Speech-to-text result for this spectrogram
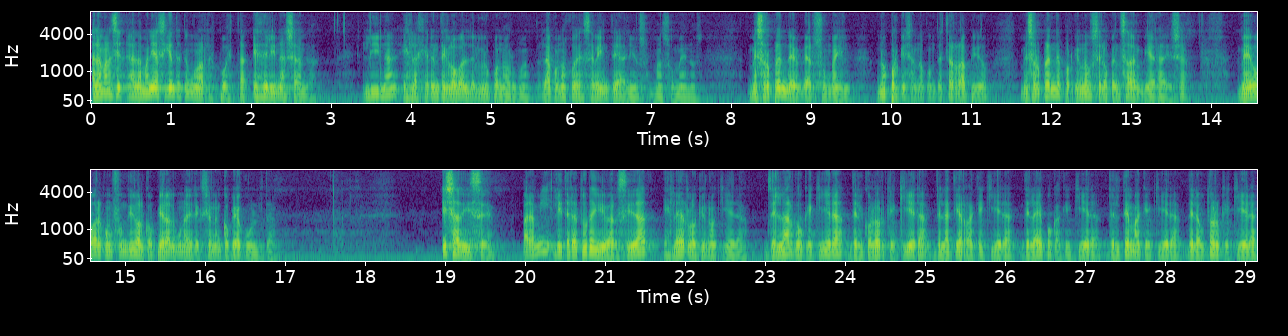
A la, mañana siguiente tengo una respuesta. Es de Lina Yana. Lina es la gerente global del Grupo Norma. La conozco desde hace 20 años, más o menos. Me sorprende ver su mail, no porque ella no conteste rápido, me sorprende porque no se lo pensaba enviar a ella. Me debo haber confundido al copiar alguna dirección en copia oculta. Ella dice, para mí literatura y diversidad es leer lo que uno quiera, del largo que quiera, del color que quiera, de la tierra que quiera, de la época que quiera, del tema que quiera, del autor que quiera,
